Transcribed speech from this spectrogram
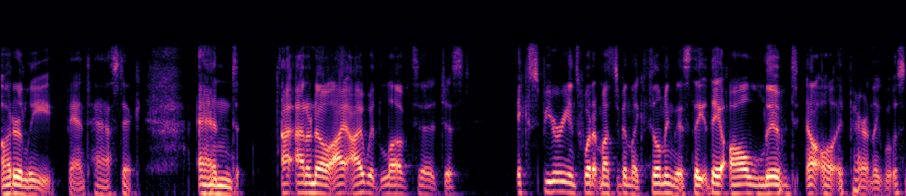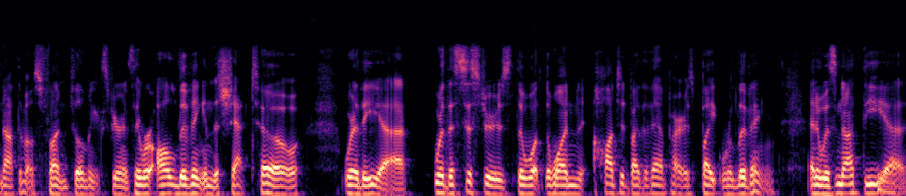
utterly fantastic, and I, I don't know. I, I would love to just experience what it must have been like filming this. They they all lived. All, apparently, it was not the most fun filming experience. They were all living in the chateau where the uh, where the sisters, the one- the one haunted by the vampire's bite, were living, and it was not the uh,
